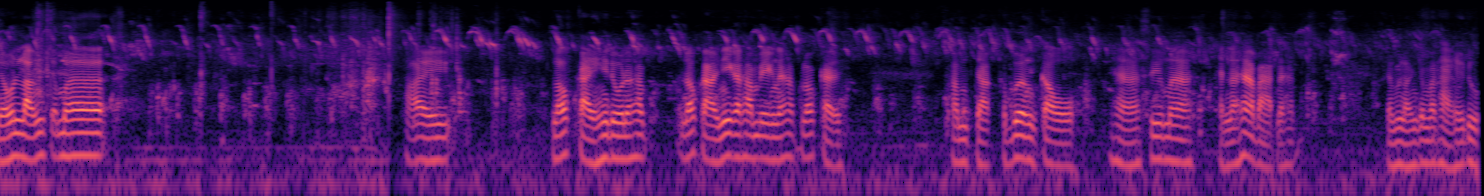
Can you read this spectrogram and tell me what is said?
เดี๋ยวหลังจะมาถ่ายเล้าไก่ให้ดูนะครับเล้าไก่นี่ก็ทำเองนะครับเล้าไก่ทำจากกระเบื้องเก่าหาซื้อมาแผ่นละห้าบาทนะครับเดี๋ยวหลังจะมาถ่ายให้ดู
